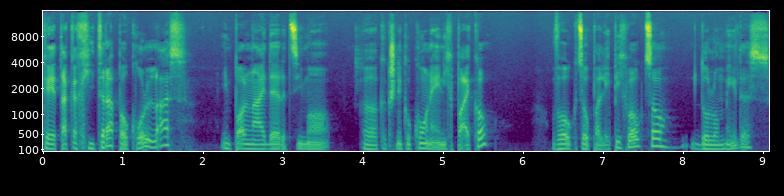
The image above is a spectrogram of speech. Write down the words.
ki je tako hitra, pa okoli las in pol najde recimo uh, kakšne kokone enih pajkov, volkcev pa lepih volkcev, dolomedes.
